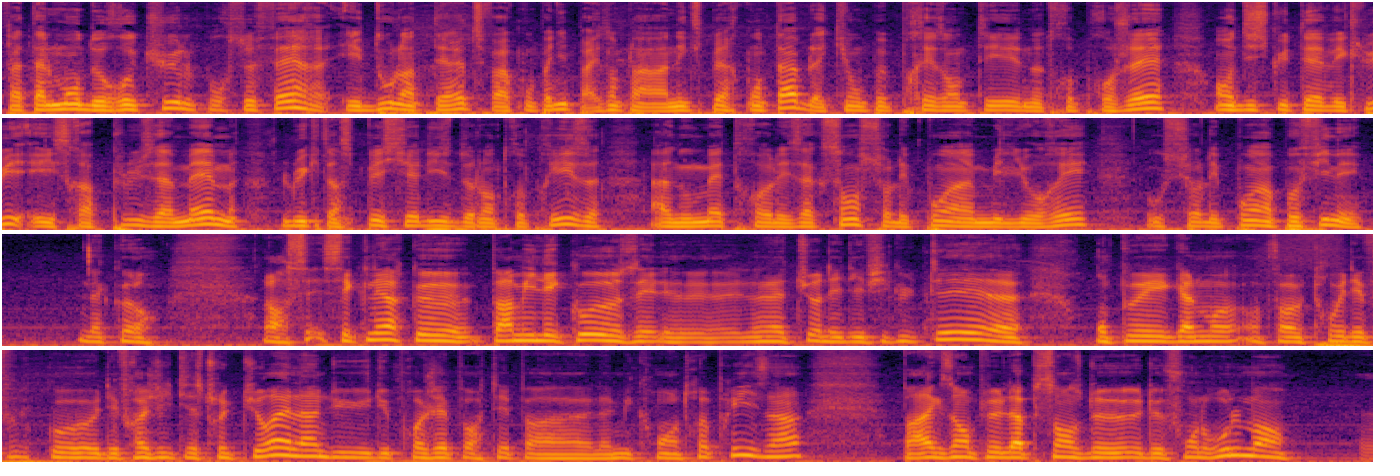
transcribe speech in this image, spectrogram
fatalement de recul pour ce faire, et d'où l'intérêt de se faire accompagner par exemple un expert comptable à qui on peut présenter notre projet, en discuter avec lui, et il sera plus à même, lui qui est un spécialiste de l'entreprise, à nous mettre les accents sur les points à améliorer ou sur les points à peaufiner. D'accord. Alors c'est clair que parmi les causes et la nature des difficultés, euh, on peut également enfin, trouver des, fragilités structurelles hein, du, projet porté par la micro-entreprise. Hein. Par exemple, l'absence de, fonds de roulement. Mhm.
